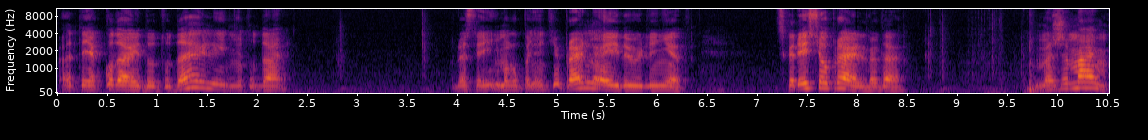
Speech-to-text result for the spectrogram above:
Это я куда иду, туда или не туда? Просто я не могу понять, я правильно иду или нет. Скорее всего, правильно, да. Нажимаем.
